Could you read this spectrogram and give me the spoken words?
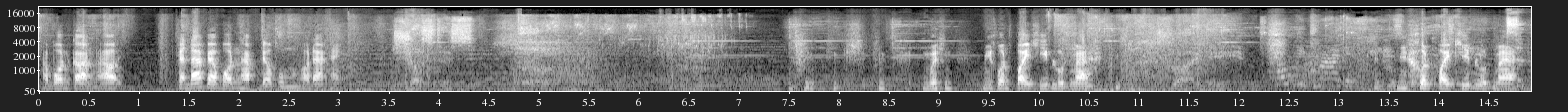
เอาบนก่อน เอาแพนด้าแปลบนครับ เดี๋ยวผมเอาดาร์กให้ Justice. เหมือนมีคนปล่อยคลิปหลุดมา Try me. มีคนปล่อยคลิปหลุดมาสุด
